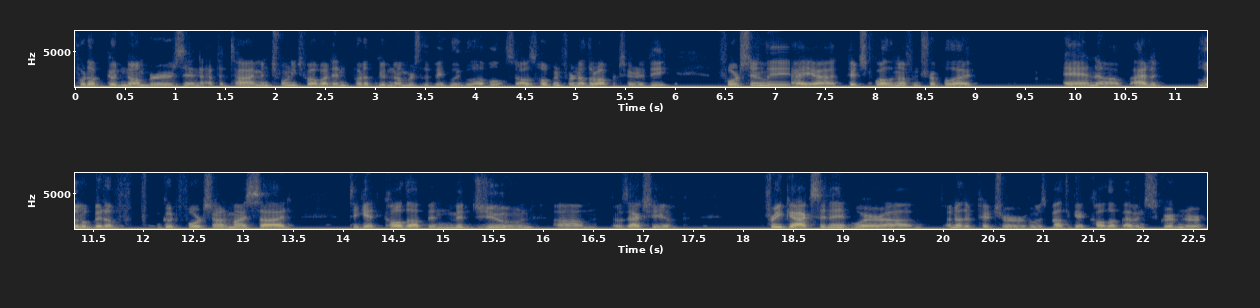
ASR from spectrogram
put up good numbers. And at the time in 2012, I didn't put up good numbers at the big league level, so I was hoping for another opportunity. Fortunately, I uh, pitched well enough in AAA, and uh, I had a little bit of good fortune on my side to get called up in mid-June. Um, it was actually a freak accident where uh, another pitcher who was about to get called up, Evan Scribner,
